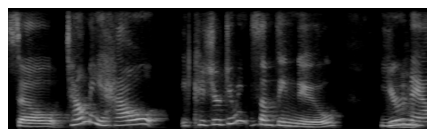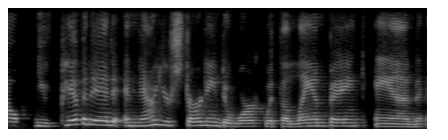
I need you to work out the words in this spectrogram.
So tell me how, because you're doing something new you're mm-hmm. now you've pivoted and now you're starting to work with the land bank and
